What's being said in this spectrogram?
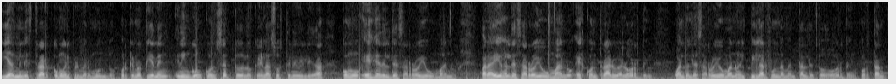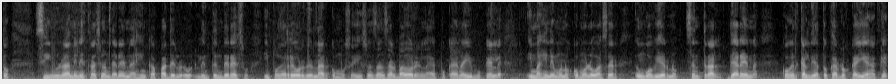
y administrar como en el primer mundo, porque no tienen ningún concepto de lo que es la sostenibilidad como eje del desarrollo humano. Para ellos el desarrollo humano es contrario al orden, cuando el desarrollo humano es el pilar fundamental de todo orden. Por tanto, si una administración de arena es incapaz de, entender eso y poder reordenar como se hizo en San Salvador en la época de Nayib Bukele, imaginémonos cómo lo va a hacer un gobierno central de arena con el candidato Carlos Calleja que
